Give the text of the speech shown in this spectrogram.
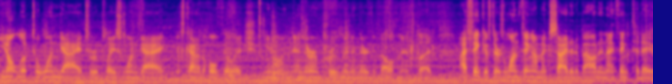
you don't look to one guy to replace one guy. It's kind of the whole village, you know, and, and, their improvement and their development. But I think if there's one thing I'm excited about, and I think today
